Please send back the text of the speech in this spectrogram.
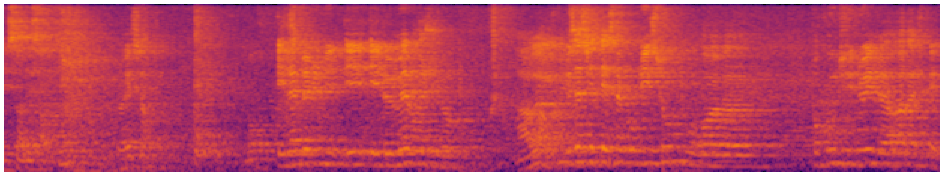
et ils sont des sortis Oui, ils sont Bon. Et, la même, et, et, le même régiment. Ah ouais Mais ça, c'était sa condition pour, euh, pour continuer de rester.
